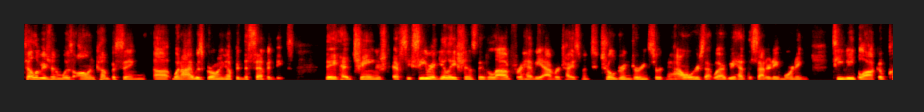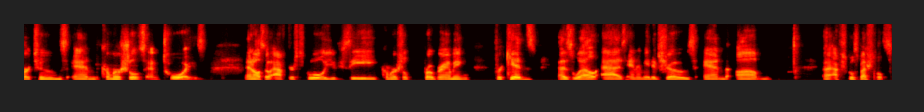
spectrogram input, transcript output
television was all encompassing uh, when i was growing up in the 70s they had changed FCC regulations. They'd allowed for heavy advertisement to children during certain hours. That way, we had the Saturday morning TV block of cartoons and commercials and toys. And also, after school, you'd see commercial programming for kids, as well as animated shows and um, uh, after school specials,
